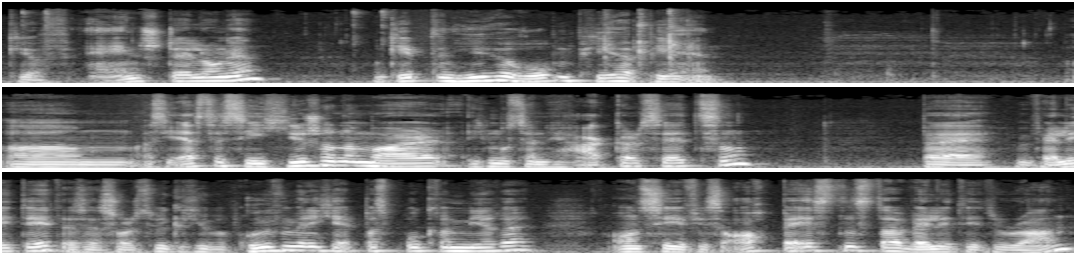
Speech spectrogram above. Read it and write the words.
gehe auf Einstellungen und gebe dann hier oben PHP ein. Ähm, als erstes sehe ich hier schon einmal, ich muss einen Hakel setzen bei Validate, also er soll es wirklich überprüfen, wenn ich etwas programmiere. OnSafe ist auch bestens da, Validate Run,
